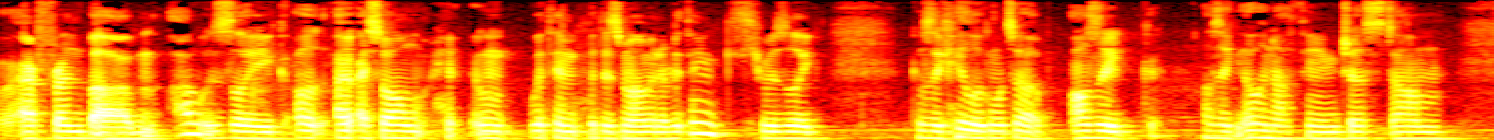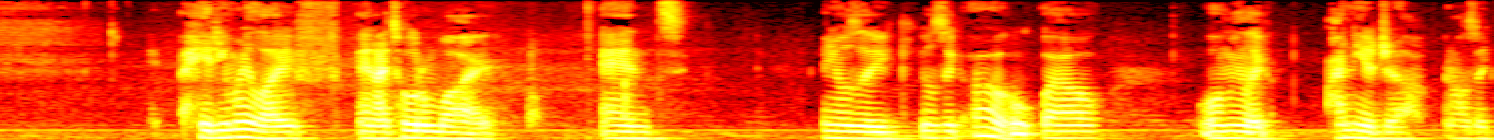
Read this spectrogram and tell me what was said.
our friend Bob. I was like, I, I saw him with him with his mom and everything. He was like, he was like, "Hey, look, what's up?" I was like, I was like, "Oh, nothing. Just um, hating my life." And I told him why, and and he was like, he was like, "Oh, well, well, I mean, like, I need a job," and I was like,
